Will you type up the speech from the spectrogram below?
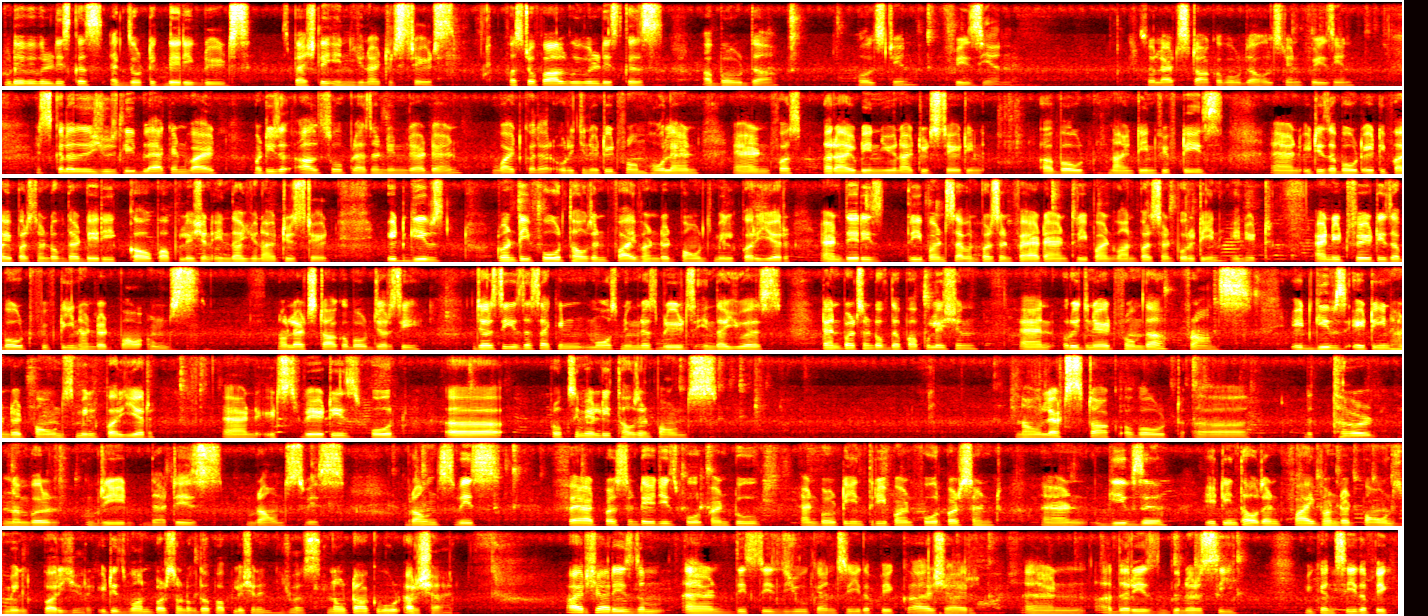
Today we will discuss exotic dairy breeds, especially in United States. First of all, we will discuss about the Holstein Friesian. So let's talk about the Holstein Friesian. Its color is usually black and white, but is also present in red and white color. Originated from Holland and first arrived in United States in about 1950s and it is about 85% of the dairy cow population in the United States. It gives 24,500 pounds milk per year and there is 3.7% fat and 3.1% protein in it and its weight is about 1500 pounds. Now let's talk about Jersey. Jersey is the second most numerous breeds in the US. 10% of the population and originate from the France. It gives 1800 pounds milk per year and its weight is for uh, approximately 1000 pounds. Now let's talk about uh, the third number breed that is brown Swiss. Brown Swiss fat percentage is 4.2 and protein 3.4 percent and gives 18,500 pounds milk per year. It is 1% of the population in US. Now talk about Ayrshire. Ayrshire is the and this is you can see the pig Ayrshire and other is Guernsey. You can see the pig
